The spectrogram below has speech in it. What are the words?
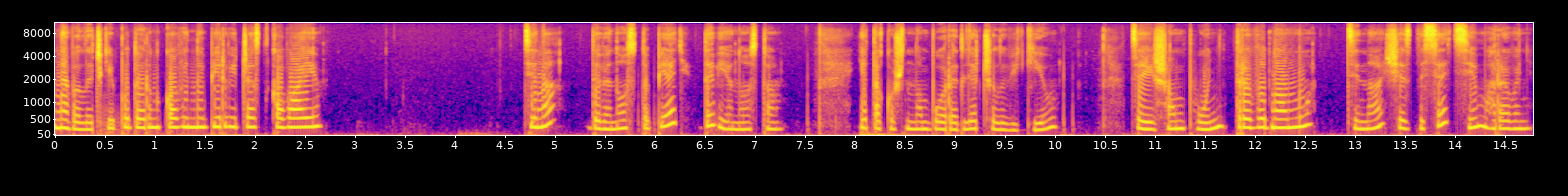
Невеличкий подарунковий набір від Just. Ціна 95,90. Є також набори для чоловіків. Це і шампунь 3 в одному. Ціна 67 гривень.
